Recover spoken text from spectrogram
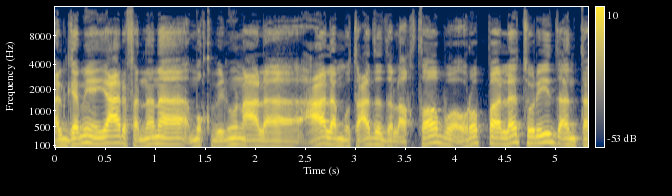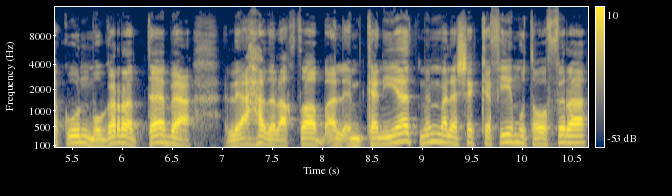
الجميع يعرف أننا مقبلون على عالم متعدد الأقطاب وأوروبا لا تريد أن تكون مجرد تابع لأحد الأقطاب. الإمكانيات مما لا شك فيه متوفرة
